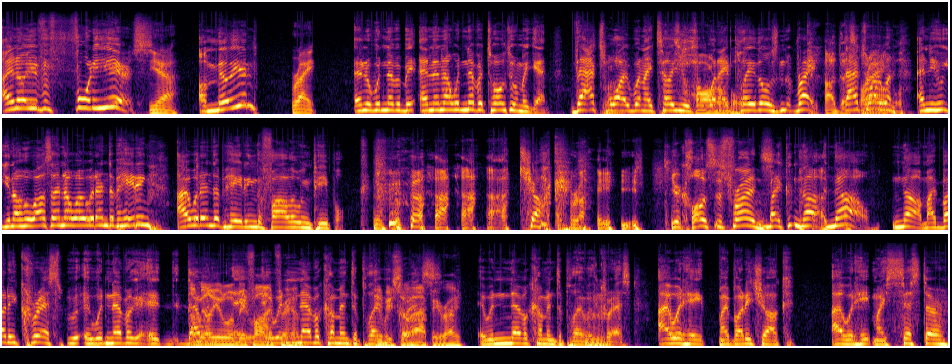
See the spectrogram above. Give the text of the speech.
I know you for 40 years. Yeah. A million? Right. And it would never be, and then I would never talk to him again. That's why when I tell you, when I play those, right? God, that's why. When, and you, you know who else I know I would end up hating? I would end up hating the following people: Chuck, Right. Your closest friends. My, no, no, no. My buddy Chris, it would never. It, that A million would be it, fine It would for him. never come into play. He'd be so Chris. happy, right? It would never come into play with mm. Chris. I would hate my buddy Chuck. I would hate my sister.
